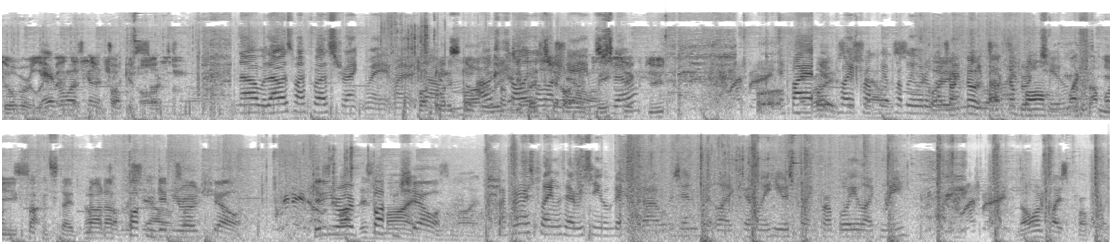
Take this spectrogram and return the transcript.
silver elite. Everyone's That's gonna fucking so awesome. No, but that was my first rank, mate. My, Fucking um, silver I was elite, trolling a lot of games, ever. so. Dude. If I had Wait, been played properly, I probably would have Wait, got no, you chuck off the room bomb, two. like, You fucking stay. No, no, top of the fucking get in your own shower. Get in your own This fucking mine. shower. This is mine. My friend was playing with every single game that I was in, but like only he was playing properly, like me. No one plays properly.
